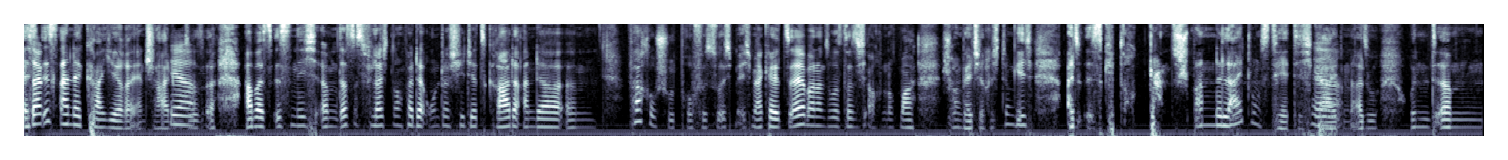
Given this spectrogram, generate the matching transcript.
Es Sag, ist eine Karriereentscheidung, ja. aber es ist nicht, ähm, das ist vielleicht nochmal der Unterschied jetzt gerade an der ähm, Fachhochschulprofessur. Ich, ich, merke jetzt selber dann sowas, dass ich auch nochmal schaue, in welche Richtung gehe ich. Also es gibt auch ganz spannende Leitungstätigkeiten. Ja. Also und ähm,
